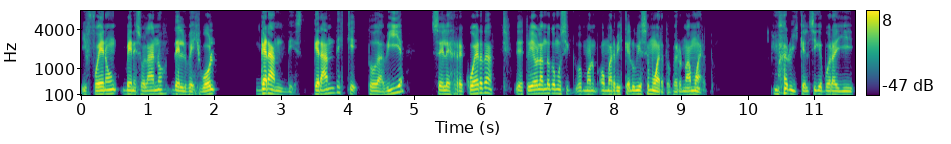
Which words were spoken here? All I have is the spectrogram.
y fueron venezolanos del béisbol grandes, grandes que todavía se les recuerda. Estoy hablando como si Omar Vizquel hubiese muerto, pero no ha muerto. Omar Vizquel sigue por allí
